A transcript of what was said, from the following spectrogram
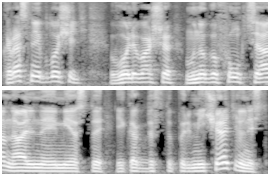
Красная площадь, воля ваша, многофункциональное место и как достопримечательность.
